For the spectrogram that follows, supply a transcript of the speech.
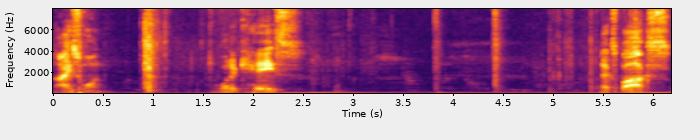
Nice one. What a case. Next box.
